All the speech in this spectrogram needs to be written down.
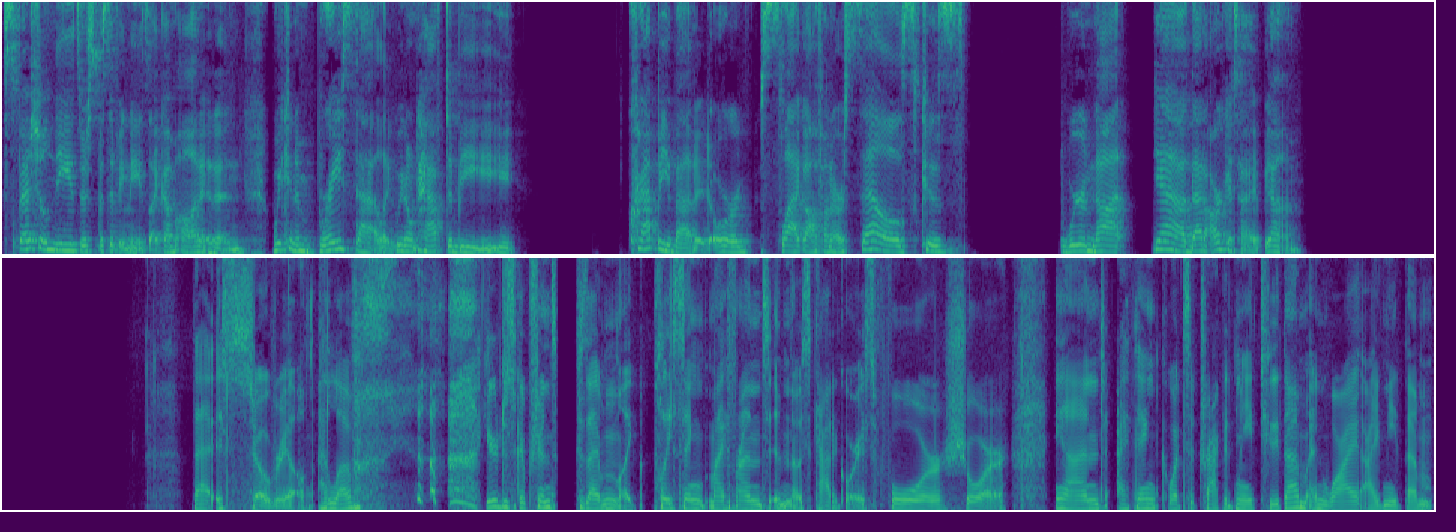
special needs or specific needs like i'm on it. And we can embrace that. Like we don't have to be crappy about it or slag off on ourselves because we're not yeah that archetype. Yeah. That is so real. I love your descriptions because I'm like placing my friends in those categories for sure. And I think what's attracted me to them and why I need them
